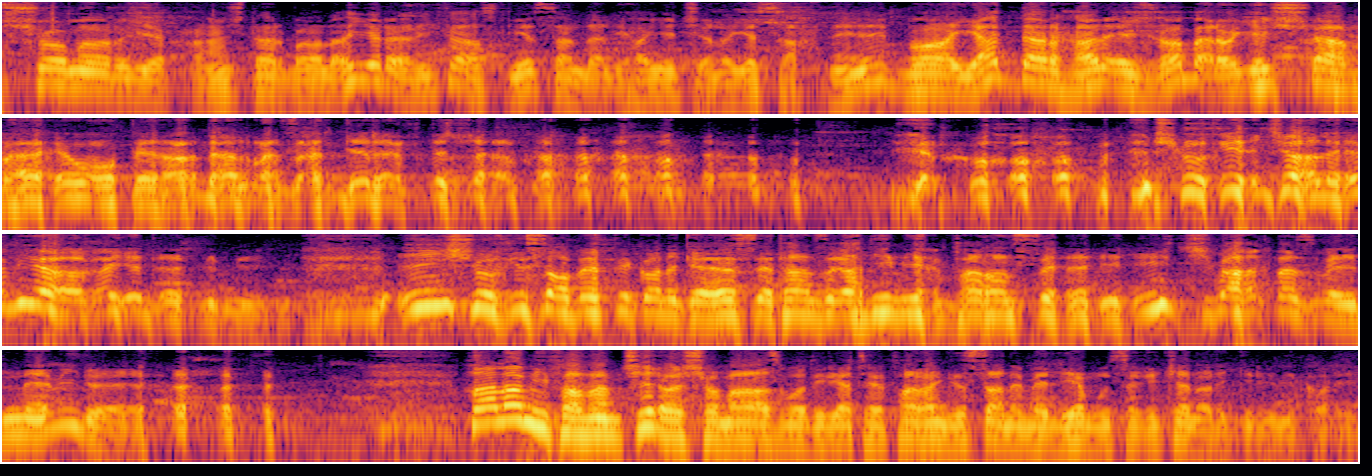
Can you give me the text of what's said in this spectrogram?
شماره پنج در بالای ردیف اصلی سندلی های جلوی صحنه باید در هر اجرا برای شبه اپرا در نظر گرفته شود. خب، شوخی جالبی آقای دفینی این شوخی ثابت می‌کنه که ستنز قدیمی فرانسه هیچ وقت از بین نمیره. حالا می‌فهمم چرا شما از مدیریت فرهنگستان ملی موسیقی کنار گیری می‌کنید.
